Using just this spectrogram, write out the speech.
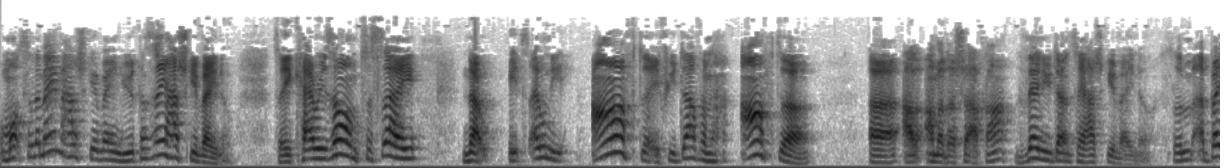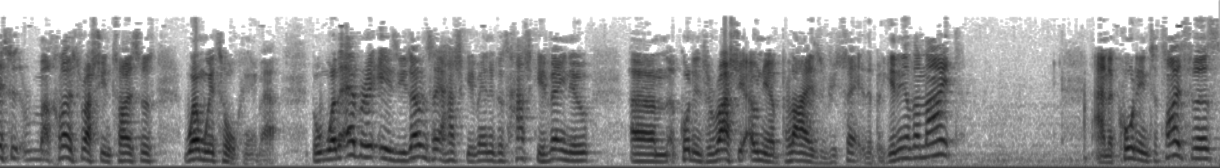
and what's the name hashkiveinu? You can say hashkiveinu. So he carries on to say, no, it's only after, if you daven after uh, Amad Shacha, then you don't say hashkivenu. So a basic, close Rashi in Tosfos when we're talking about. But whatever it is, you don't say Hashkivenu because Hashkivenu, um, according to Rashi, only applies if you say it at the beginning of the night. And according to Tosfos,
